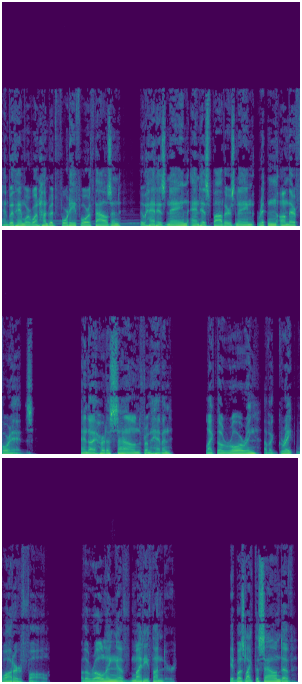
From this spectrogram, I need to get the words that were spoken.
and with him were 144,000 who had his name and his father's name written on their foreheads. And I heard a sound from heaven like the roaring of a great waterfall, or the rolling of mighty thunder. It was like the sound of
